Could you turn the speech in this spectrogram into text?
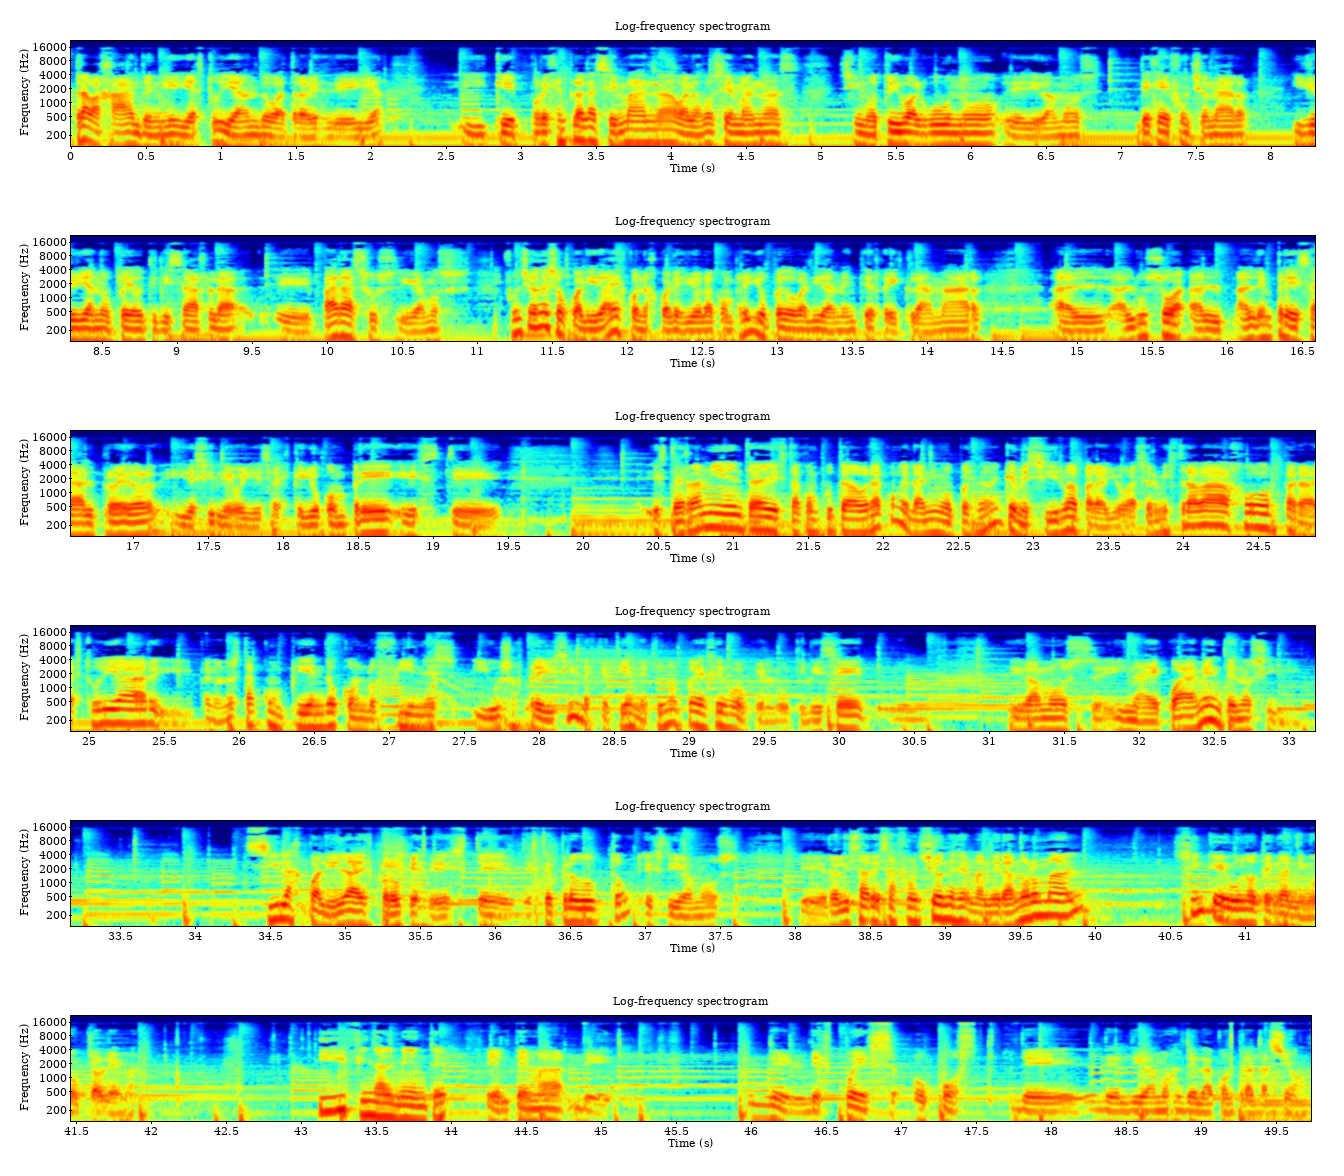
trabajando en ella, estudiando a través de ella. Y que, por ejemplo, a la semana o a las dos semanas, sin motivo alguno, eh, digamos, deje de funcionar y yo ya no puedo utilizarla para sus, digamos, funciones o cualidades con las cuales yo la compré, yo puedo válidamente reclamar al, al uso, al, a la empresa, al proveedor y decirle, oye, sabes que yo compré este esta herramienta, esta computadora con el ánimo pues ¿no? que me sirva para yo hacer mis trabajos, para estudiar y bueno, no está cumpliendo con los fines y usos previsibles que tiene. Tú no puedes decir porque lo utilicé digamos inadecuadamente, ¿no? Si, si las cualidades propias de este, de este producto es digamos eh, realizar esas funciones de manera normal sin que uno tenga ningún problema. Y finalmente el tema de del después o post de, digamos, de la contratación.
